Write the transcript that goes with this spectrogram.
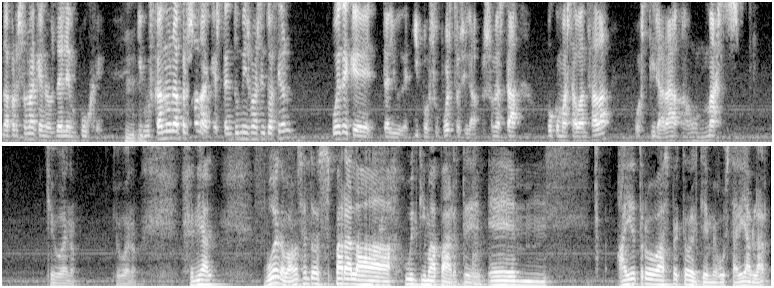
una persona que nos dé el empuje. Y buscando una persona que esté en tu misma situación, puede que te ayude. Y por supuesto, si la persona está un poco más avanzada, pues tirará aún más. Qué bueno, qué bueno. Genial. Bueno, vamos entonces para la última parte. Em, hay otro aspecto del que me gustaría hablar,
